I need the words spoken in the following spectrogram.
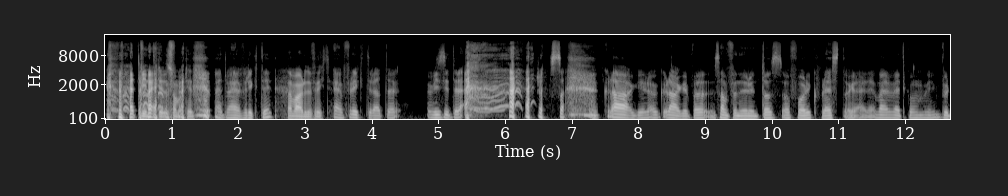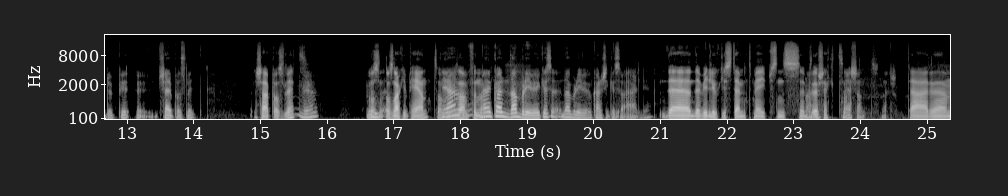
vintertid og sommertid. Vet du hva jeg frykter? Nei, hva er det du frykter? Jeg frykter at uh, vi sitter her og så klager og klager på samfunnet rundt oss og folk flest og greier. Jeg bare vet ikke om vi burde py- skjerpe oss litt. Skjerpe oss litt? Ja. Sn- og snakke pent om ja, samfunnet? Men da, blir vi ikke så, da blir vi jo kanskje ikke så ærlige. Det, det ville jo ikke stemt med Ibsens eh, Nei, prosjekt. Det er sant. Det er. Det er um,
